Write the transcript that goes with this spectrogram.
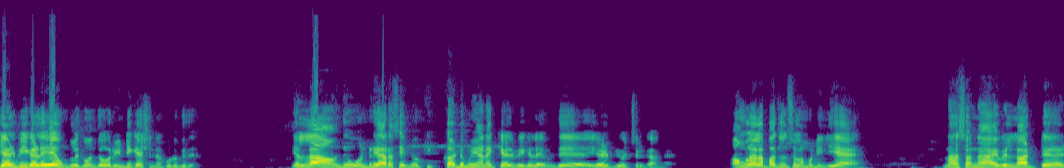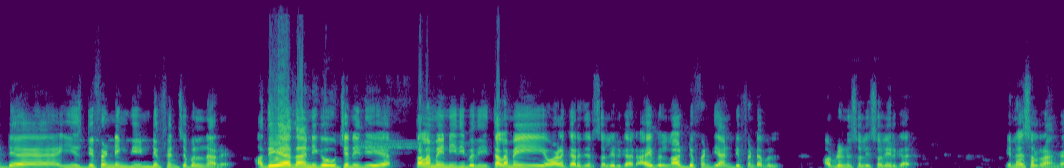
கேள்விகளே உங்களுக்கு வந்து ஒரு இண்டிகேஷனை கொடுக்குது. எல்லாம் வந்து ஒன்றிய அரசை நோக்கி கடுமையான கேள்விகளை வந்து எழுப்பி வச்சிருக்காங்க. அவங்களால பதில் சொல்ல முடியலையே? நான் சொன்னேன் I will not is defending the இன்டிஃபென்சிபிள்னாரு அதே தான் நீங்க உச்சநீதி தலைமை நீதிபதி தலைமை வழக்கறிஞர் சொல்லியிருக்காரு. I will not defend the undefendable அப்படின்னு சொல்லி சொல்லியிருக்காரு. என்ன சொல்றாங்க?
